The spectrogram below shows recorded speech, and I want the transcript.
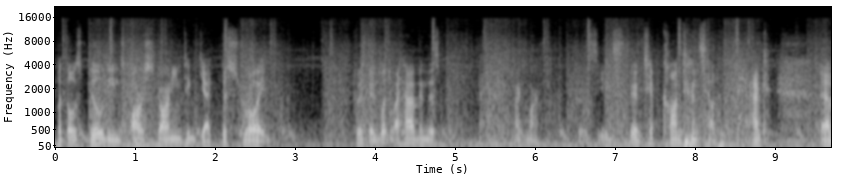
But those buildings are starting to get destroyed. Twisted, what do I have in this? Magmar proceeds. Tip contents out of the bag. Uh,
